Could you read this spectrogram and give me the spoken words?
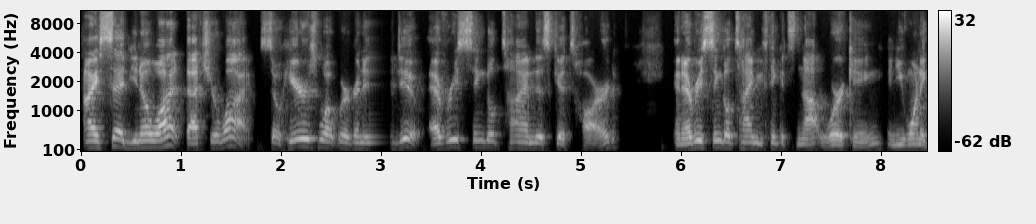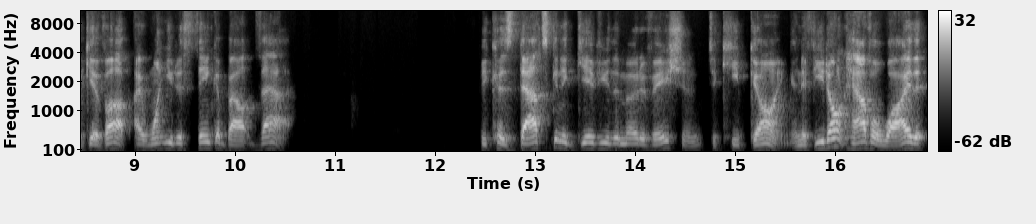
I said, you know what? That's your why. So here's what we're going to do. Every single time this gets hard, and every single time you think it's not working and you want to give up, I want you to think about that because that's going to give you the motivation to keep going. And if you don't have a why that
